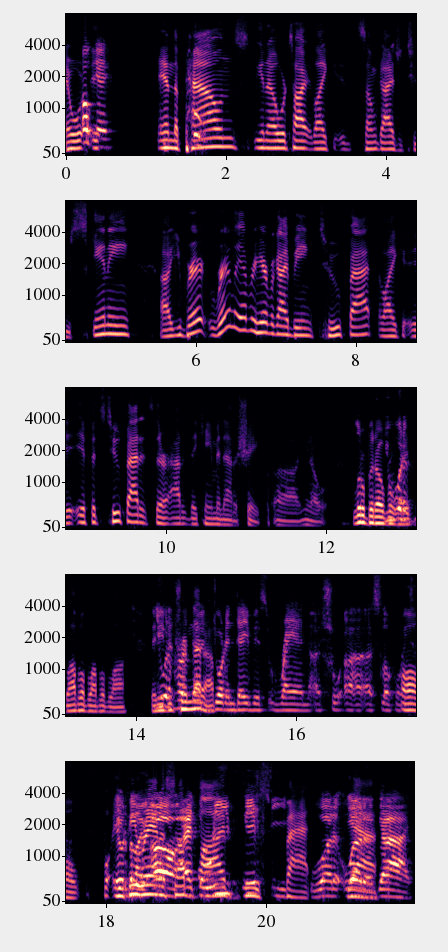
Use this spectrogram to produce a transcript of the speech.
And okay. It, and the pounds, you know, we're talking like some guys are too skinny. Uh, you rarely ever hear of a guy being too fat. Like if it's too fat, it's they're out. Of, they came in out of shape. Uh, you know, a little bit overweight. Blah blah blah blah blah. They you would have heard that, that if Jordan Davis ran a, short, uh, a slow forty. Oh, if he like, ran oh, a sub five, he's fat. What a, what yeah. a guy!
